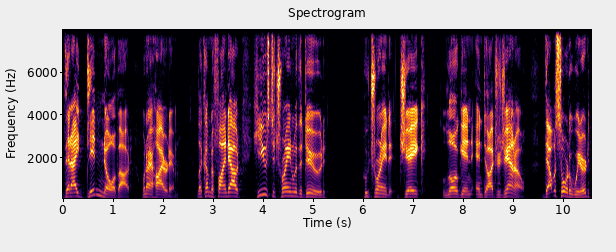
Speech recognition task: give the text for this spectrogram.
that I didn't know about when I hired him. Like come to find out, he used to train with a dude who trained Jake, Logan, and Dodger Jano. That was sort of weird.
